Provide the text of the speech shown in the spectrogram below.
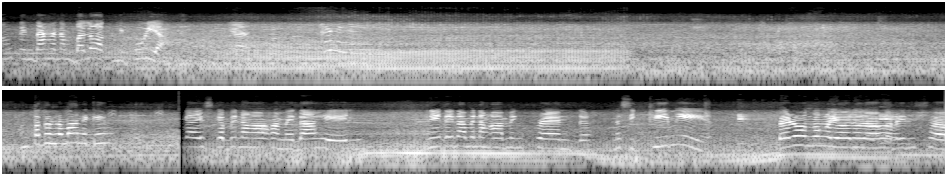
yung tindahan ng balot ni Kuya. Yan. Ang tagal naman ni Kim. Guys, gabi na nga kami dahil hinihintay namin ang aming friend na si Kimi. Pero hanggang ngayon, wala rin siya.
